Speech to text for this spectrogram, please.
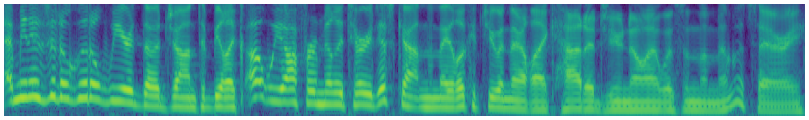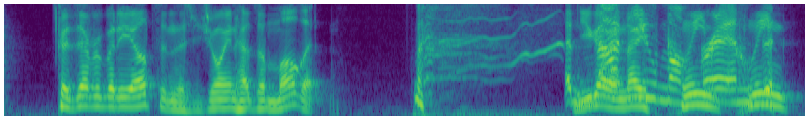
I mean, is it a little weird though, John, to be like, "Oh, we offer a military discount," and then they look at you and they're like, "How did you know I was in the military?" Because everybody else in this joint has a mullet. You got a nice, you, clean, friend. clean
